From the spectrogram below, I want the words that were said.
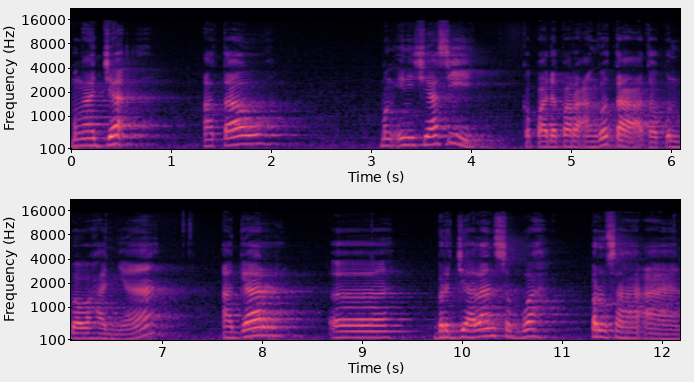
mengajak atau menginisiasi kepada para anggota ataupun bawahannya agar uh, berjalan sebuah perusahaan.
